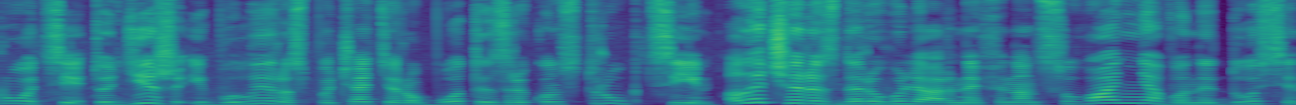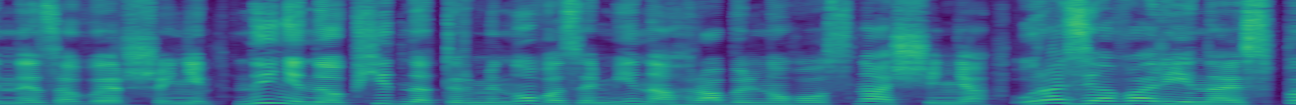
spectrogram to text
році. Тоді ж і були розпочаті роботи з реконструкції. Але через нерегулярне фінансування вони досі не завершені. Нині необхідна термінова заміна грабельного оснащення водооснащення. У разі аварії на СП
